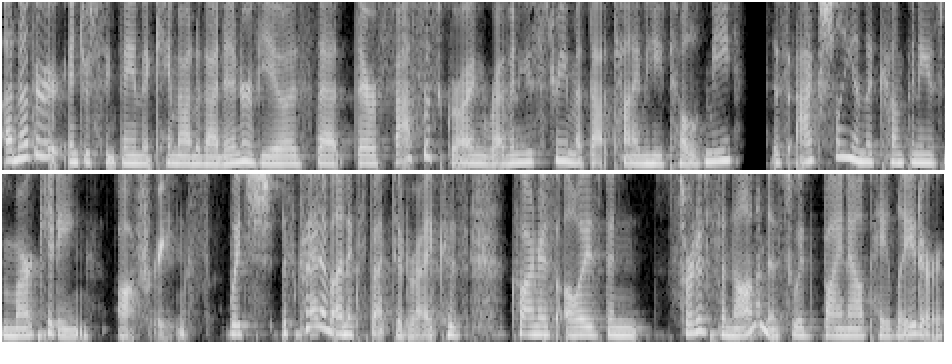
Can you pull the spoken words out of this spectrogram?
Another interesting thing that came out of that interview is that their fastest growing revenue stream at that time, he told me, is actually in the company's marketing offerings, which is kind of unexpected, right? Because Klarna's always been sort of synonymous with buy now, pay later.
